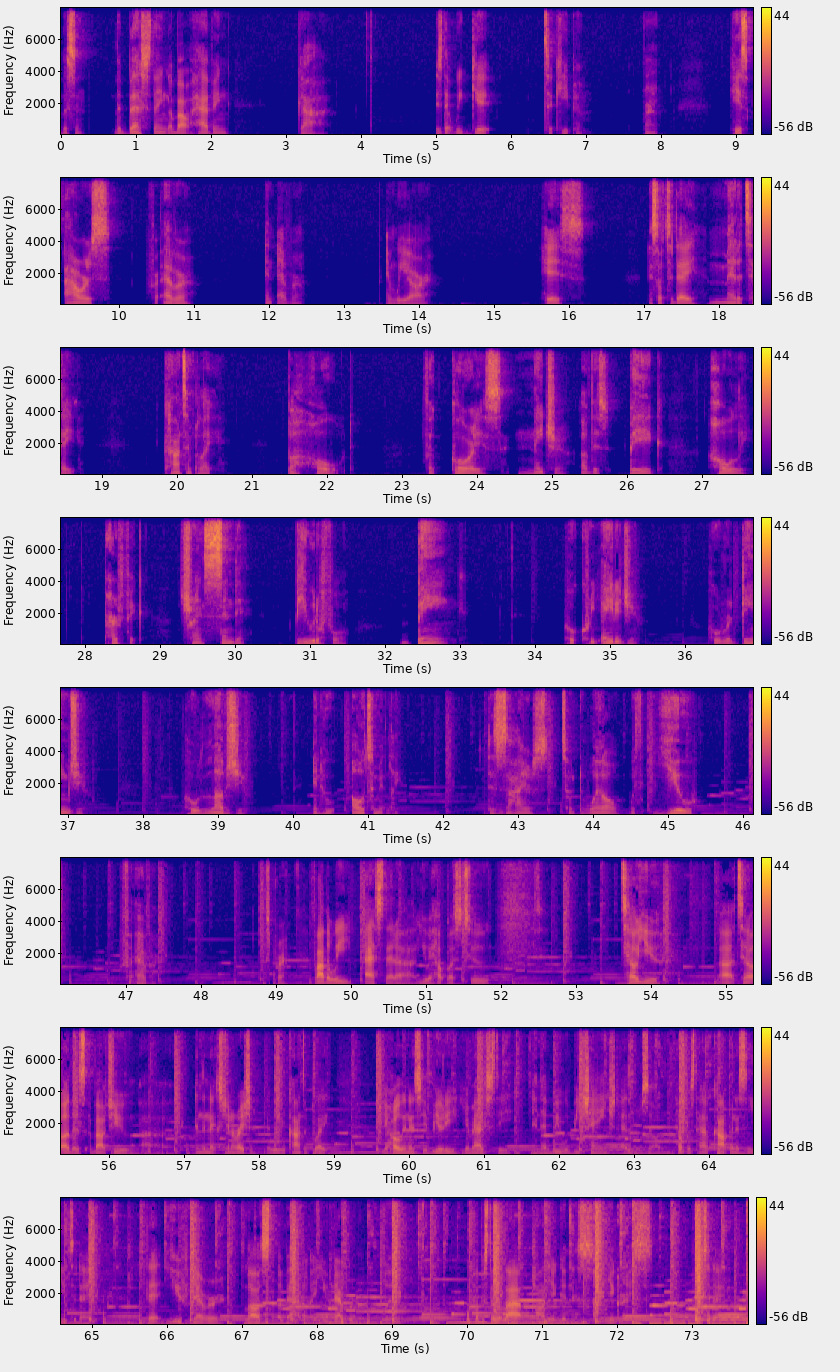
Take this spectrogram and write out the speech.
Listen, the best thing about having God is that we get to keep him right? He is ours forever and ever. And we are His. And so today, meditate, contemplate, behold the glorious nature of this big, holy, perfect, transcendent, beautiful being who created you, who redeems you, who loves you and who ultimately desires to dwell with you forever. Let's pray. Father, we ask that uh, you would help us to tell you, uh, tell others about you uh, in the next generation, that we will contemplate your holiness, your beauty, your majesty, and that we will be changed as a result. Help us to have confidence in you today that you've never lost a battle and you never will. Help us to rely upon your goodness and your grace for today.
